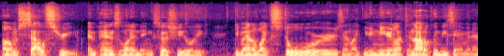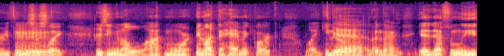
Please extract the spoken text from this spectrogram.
um South Street and Penn's Landing, especially like the amount of like stores and like you're near like the nautical museum and everything. It's just like there's even a lot more in like the hammock park. Like you know, yeah, I've been there. yeah, definitely.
